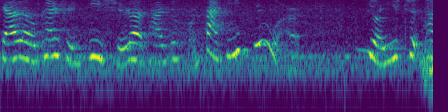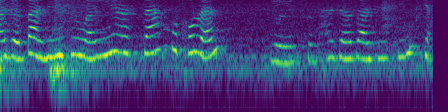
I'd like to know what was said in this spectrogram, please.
沙漏开始计时了，他就和大猩猩玩。有一次，他叫大猩猩玩一二三木头人；有一次，他教大猩猩讲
